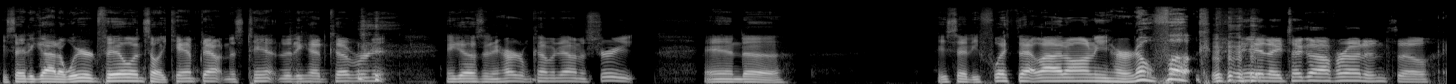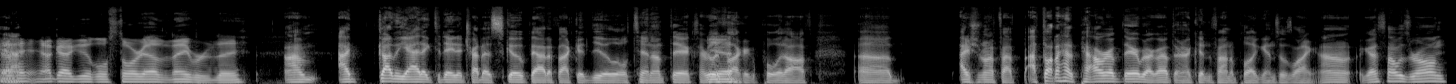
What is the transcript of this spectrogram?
He said he got a weird feeling, so he camped out in his tent that he had covering it. he goes and he heard them coming down the street, and uh, he said he flicked that light on. He heard, "Oh fuck!" and they took off running. So I, I got a good little story out of the neighbor today. Um, I got in the attic today to try to scope out if I could do a little tent up there because I really Yeah. felt like I could pull it off. Uh, I just don't know if I. I thought I had power up there, but I got up there and I couldn't find a plug in. So I was like, uh, I guess I was wrong.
